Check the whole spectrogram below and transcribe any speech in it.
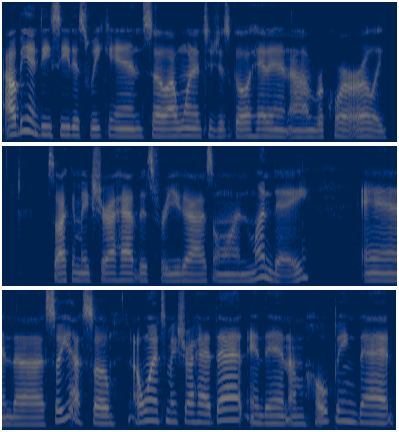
I'll be in DC this weekend, so I wanted to just go ahead and um, record early so I can make sure I have this for you guys on Monday. And uh, so, yeah, so I wanted to make sure I had that. And then I'm hoping that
